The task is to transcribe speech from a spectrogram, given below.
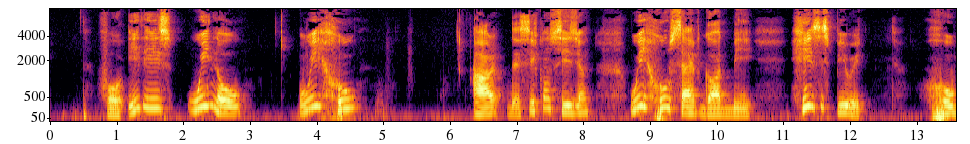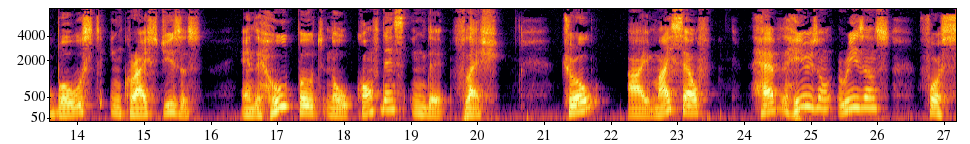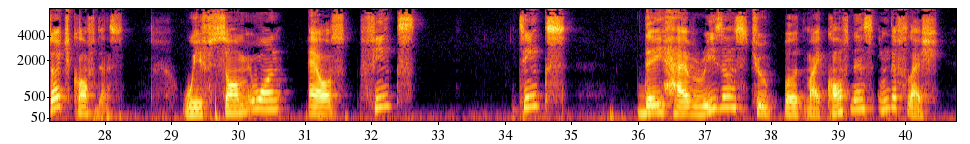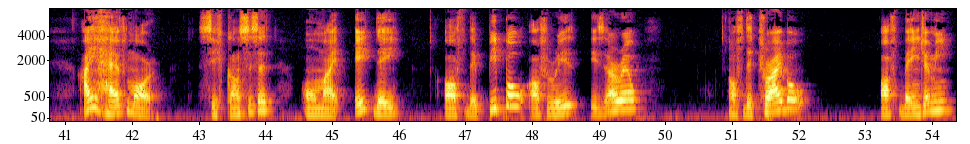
For it is we know, we who are the circumcision, we who serve God be His Spirit, who boast in Christ Jesus, and who put no confidence in the flesh. True, I myself have reasons for such confidence. If someone else thinks thinks they have reasons to put my confidence in the flesh, I have more circumcised on my eighth day of the people of Israel, of the tribe of Benjamin,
